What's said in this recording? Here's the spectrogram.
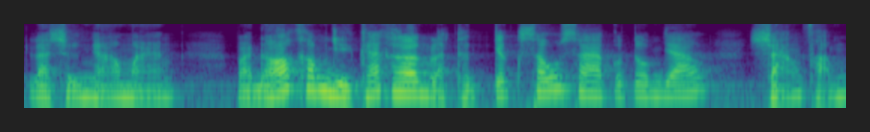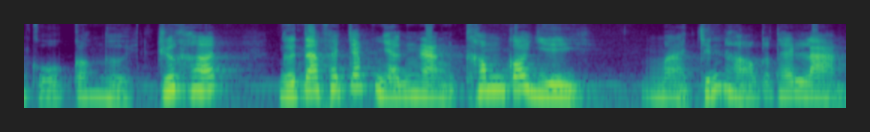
là sự ngạo mạn và đó không gì khác hơn là thực chất xấu xa của tôn giáo, sản phẩm của con người. Trước hết, người ta phải chấp nhận rằng không có gì mà chính họ có thể làm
